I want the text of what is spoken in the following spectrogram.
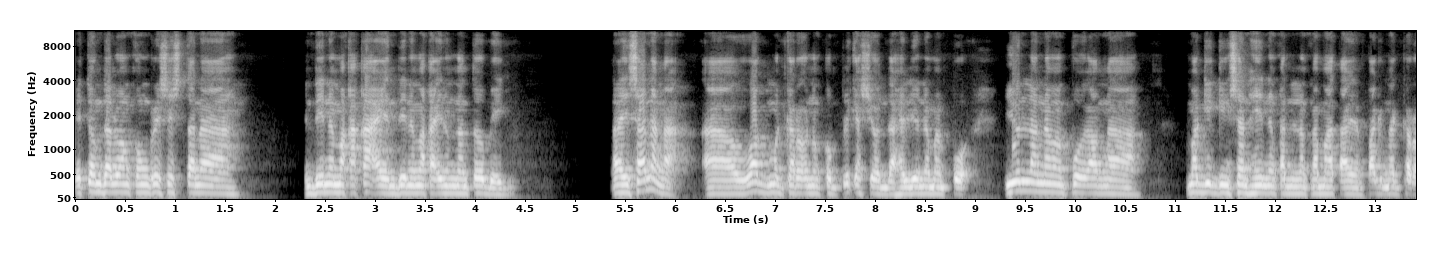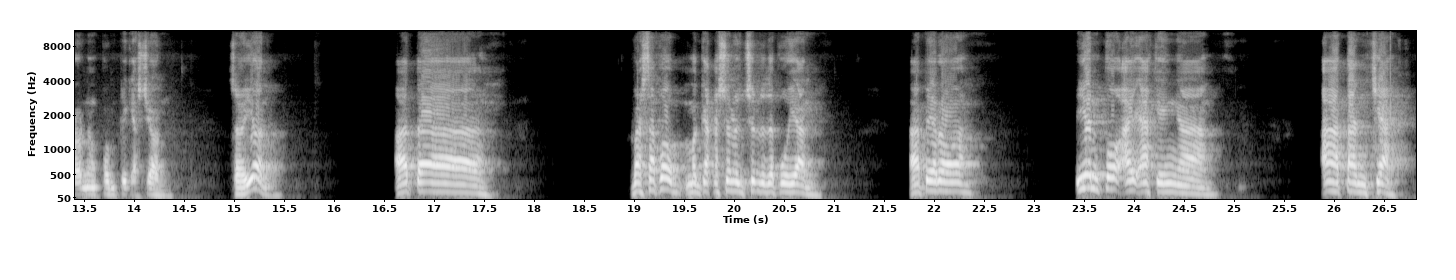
itong dalawang kongresista na hindi na makakain, hindi na makainom ng tubig, ay sana nga, ah, wag magkaroon ng komplikasyon dahil yun naman po, yun lang naman po ang ah, magiging sanhin ng kanilang kamatayan pag nagkaroon ng komplikasyon. So, yun. At ah, Basta po, magkakasunod-sunod na po yan. Ah, pero, iyan po ay aking uh, atansya.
